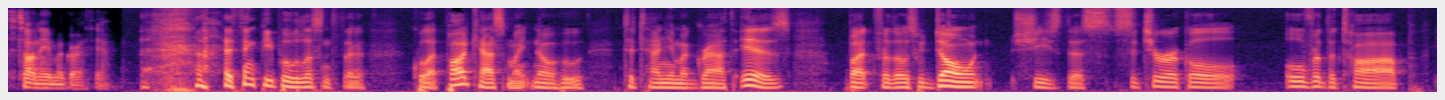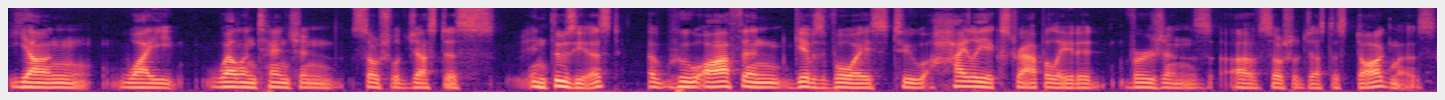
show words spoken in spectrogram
Titania McGrath, yeah. I think people who listen to the Quillette podcast might know who Titania McGrath is. But for those who don't, she's this satirical, over the top, young, white, well intentioned social justice enthusiast uh, who often gives voice to highly extrapolated versions of social justice dogmas.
